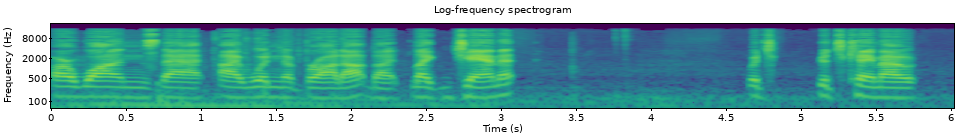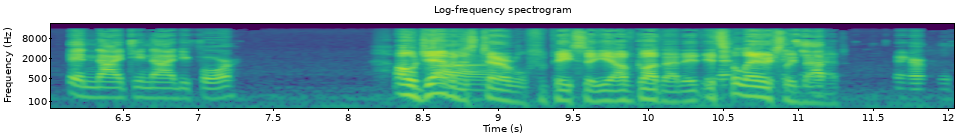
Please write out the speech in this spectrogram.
are ones that I wouldn't have brought up, but like Jam It which which came out in 1994. Oh, Jam It uh, is terrible for PC. Yeah, I've got that. It, it's yeah, hilariously it's bad. Terrible.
